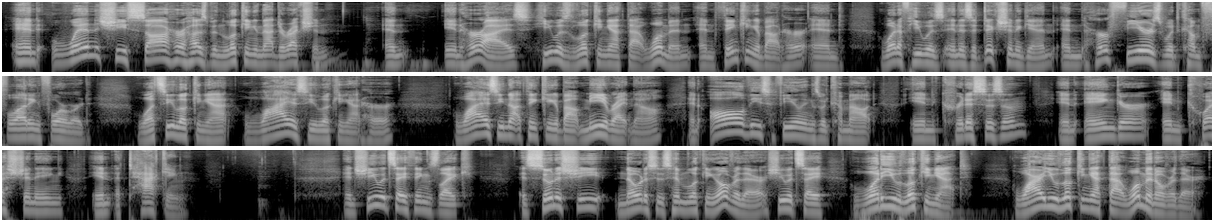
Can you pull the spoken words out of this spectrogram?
And when she saw her husband looking in that direction and in her eyes, he was looking at that woman and thinking about her and what if he was in his addiction again and her fears would come flooding forward. What's he looking at? Why is he looking at her? Why is he not thinking about me right now? And all these feelings would come out in criticism, in anger, in questioning, in attacking. And she would say things like, as soon as she notices him looking over there, she would say, What are you looking at? Why are you looking at that woman over there?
